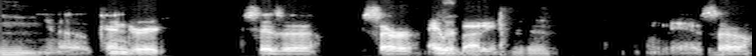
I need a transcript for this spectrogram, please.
mm-hmm. you know, Kendrick, SZA, Sir, everybody. Yeah. yeah. So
